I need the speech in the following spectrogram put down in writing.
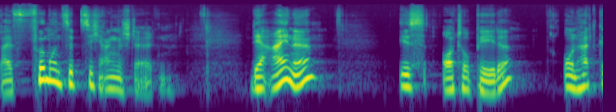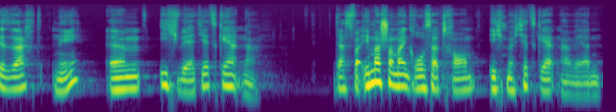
bei 75 Angestellten. Der eine ist Orthopäde und hat gesagt, nee, ähm, ich werde jetzt Gärtner. Das war immer schon mein großer Traum, ich möchte jetzt Gärtner werden.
